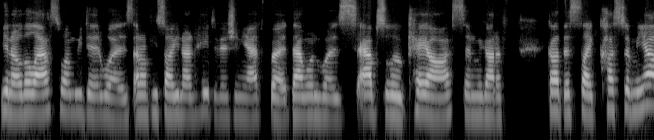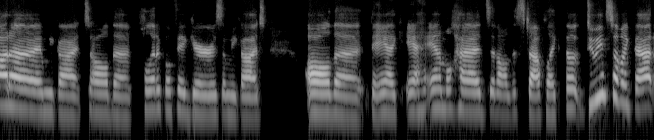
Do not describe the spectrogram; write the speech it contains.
You know, the last one we did was I don't know if you saw United Hate Division yet, but that one was absolute chaos, and we got a got this like custom Miata and we got all the political figures and we got all the the like, animal heads and all this stuff like the, doing stuff like that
